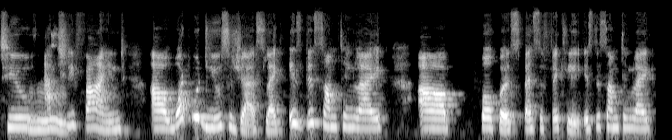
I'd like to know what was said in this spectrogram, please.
to mm-hmm. actually find uh, what would you suggest? Like is this something like uh, purpose specifically? Is this something like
